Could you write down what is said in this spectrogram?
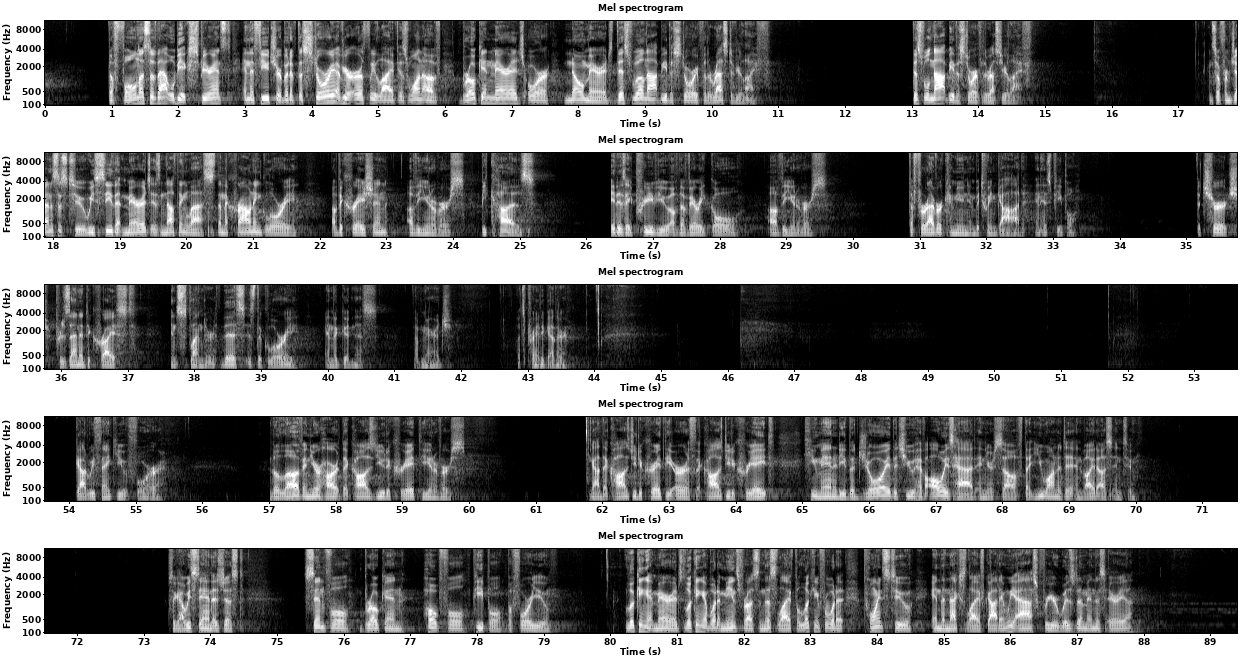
The fullness of that will be experienced in the future. But if the story of your earthly life is one of broken marriage or no marriage, this will not be the story for the rest of your life. This will not be the story for the rest of your life. And so from Genesis 2, we see that marriage is nothing less than the crowning glory of the creation of the universe because it is a preview of the very goal of the universe the forever communion between God and his people the church presented to Christ in splendor. This is the glory and the goodness of marriage. Let's pray together. God, we thank you for the love in your heart that caused you to create the universe. God, that caused you to create the earth, that caused you to create humanity the joy that you have always had in yourself that you wanted to invite us into. So, God, we stand as just sinful, broken, hopeful people before you, looking at marriage, looking at what it means for us in this life, but looking for what it points to in the next life, God. And we ask for your wisdom in this area.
